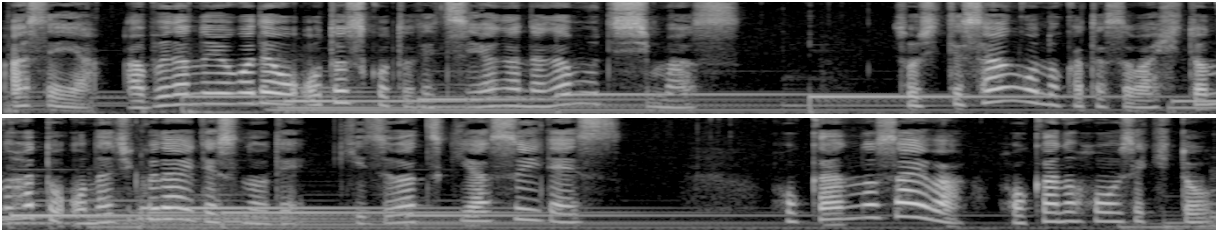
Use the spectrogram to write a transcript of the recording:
汗や油の汚れを落とすことでツヤが長持ちします。そしてサンゴの硬さは人の歯と同じくらいですので傷はつきやすいです。保管の際は他の宝石と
